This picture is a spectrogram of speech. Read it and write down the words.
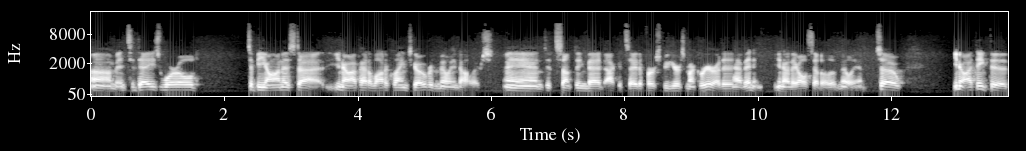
Um, in today's world, to be honest, uh, you know, I've had a lot of claims go over the million dollars, and it's something that I could say the first few years of my career I didn't have any. You know, they all settled a million. So you know, I think the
